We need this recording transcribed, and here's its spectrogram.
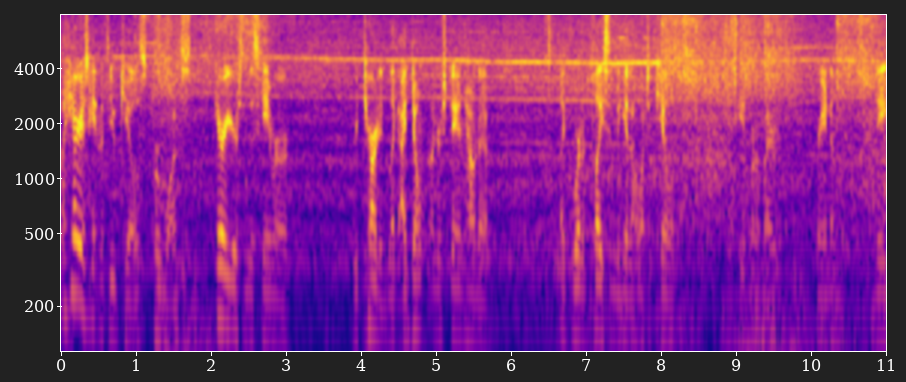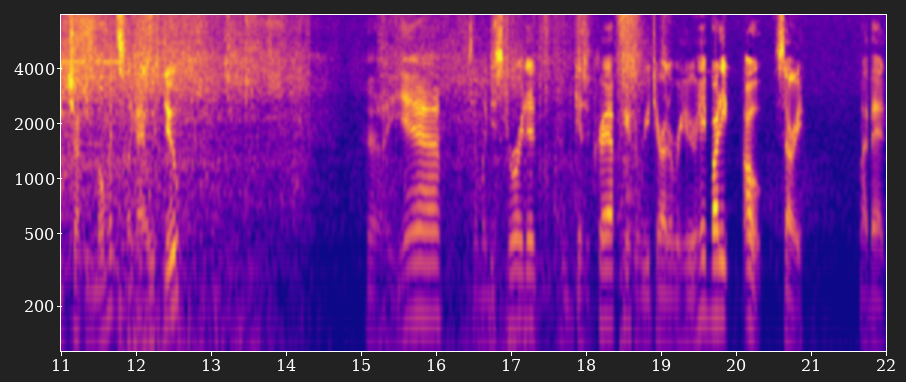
My Harrier's getting a few kills for once. Harriers in this game are retarded. Like, I don't understand how to like where to place him to get a whole bunch of kills. And he's one of my random nade chucking moments, like I always do. Uh, yeah, someone destroyed it. Who gives a crap? Here's a retard over here. Hey, buddy. Oh, sorry. My bad.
